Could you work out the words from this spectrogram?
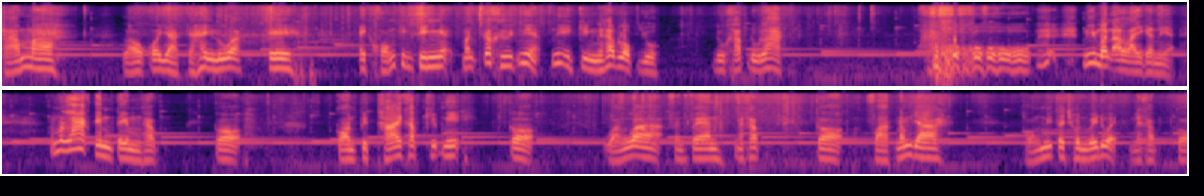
ถามมา เราก็อยากจะให้รู้ว่า เอ ไอของจริง ๆ เนี่ยมันก็คือเนี่ยนี่อีกกิ่งนะครับ หลบอยู่ ดูครับดูลากโอ้โหนี่มันอะไรกันเนี่ย มันลากเต็มๆครับ ก็ก่อนปิดท้ายครับคลิปนี้ ก็หวังว่าแฟนๆนะครับ ก็ฝากน้ำยา ของมิตรชนไว้ด้วยนะครับ ก็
